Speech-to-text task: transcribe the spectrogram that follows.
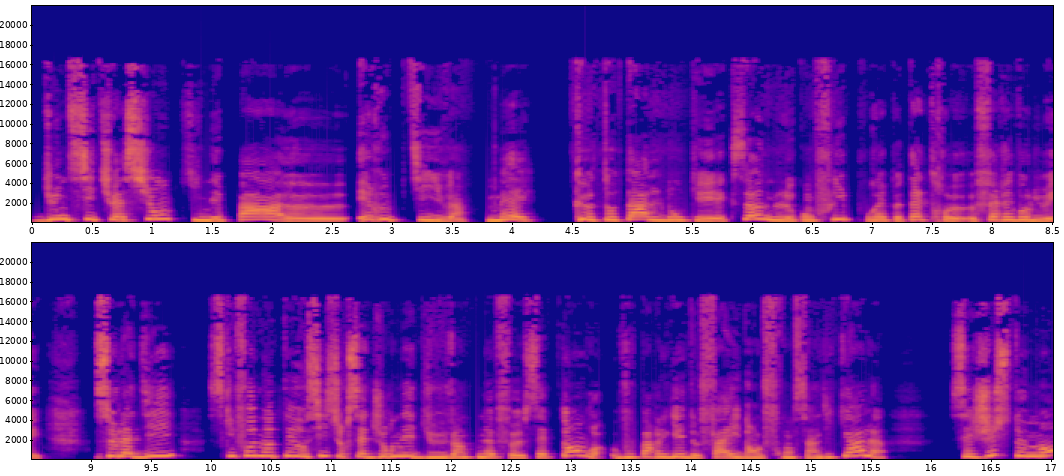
d'une situation qui n'est pas euh, éruptive, mais que Total donc et Exxon, le conflit pourrait peut-être euh, faire évoluer. Cela dit, ce qu'il faut noter aussi sur cette journée du 29 septembre, vous parliez de failles dans le front syndical, c'est justement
